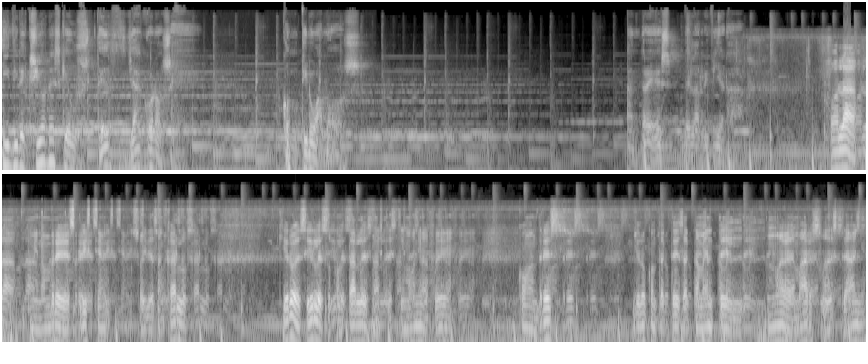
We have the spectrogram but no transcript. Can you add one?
y direcciones que usted ya conoce. Continuamos. Andrés de la Riviera. Hola, mi nombre es Cristian, soy de San Carlos. Quiero decirles o contarles mi testimonio de fe con Andrés. Yo lo contacté exactamente el 9 de marzo de este año,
